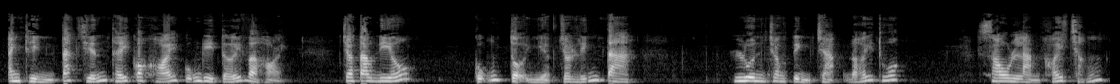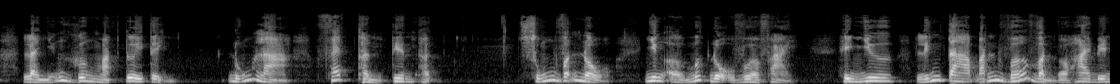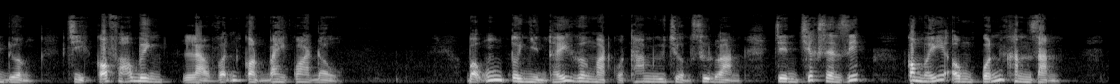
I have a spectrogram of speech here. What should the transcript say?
Anh Thìn tác chiến thấy có khói cũng đi tới và hỏi. Cho tao điếu. Cũng tội nghiệp cho lính ta. Luôn trong tình trạng đói thuốc sau làn khói trắng là những gương mặt tươi tỉnh. Đúng là phép thần tiên thật. Súng vẫn nổ, nhưng ở mức độ vừa phải. Hình như lính ta bắn vớ vẩn vào hai bên đường, chỉ có pháo binh là vẫn còn bay qua đầu. Bỗng tôi nhìn thấy gương mặt của tham mưu trưởng sư đoàn trên chiếc xe Jeep, có mấy ông quấn khăn rằn.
